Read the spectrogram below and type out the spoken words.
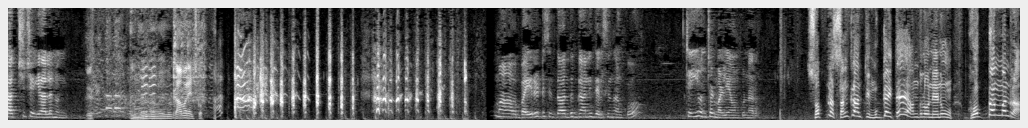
టచ్ చేయాలని ఉంది మా బైరెడ్డి సిద్ధార్థ్ గాని తెలిసిందనుకో చెయ్యి ఉంచాడు మళ్ళీ ఏమనుకున్నారు? స్వప్న సంక్రాంతి ముగ్గైతే అందులో నేను గొబ్బెమ్మన్ రా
